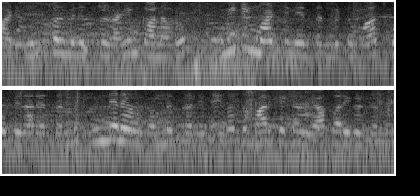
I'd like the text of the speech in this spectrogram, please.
ಮಾಡಿ ಮುನ್ಸಿಪಲ್ ಮಿನಿಸ್ಟರ್ ರಹೀಂ ಖಾನ್ ಅವರು ಮೀಟಿಂಗ್ ಮಾಡ್ತೀನಿ ಅಂತ ಅಂದ್ಬಿಟ್ಟು ಮಾತು ಕೊಟ್ಟಿದ್ದಾರೆ ಅಂತ ಅಂದ್ಬಿಟ್ಟು ಹಿಂದೆನೇ ಅವ್ರ ಗಮನಕ್ಕೆ ತಂದಿದ್ದೆ. ಇವತ್ತು ಮಾರ್ಕೆಟಲ್ಲಿ ವ್ಯಾಪಾರಿಗಳ ಜೊತೆ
